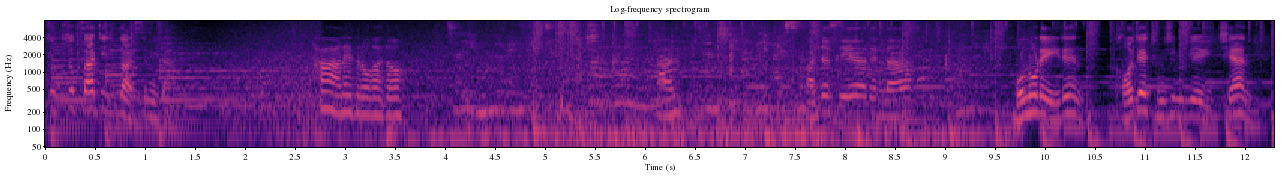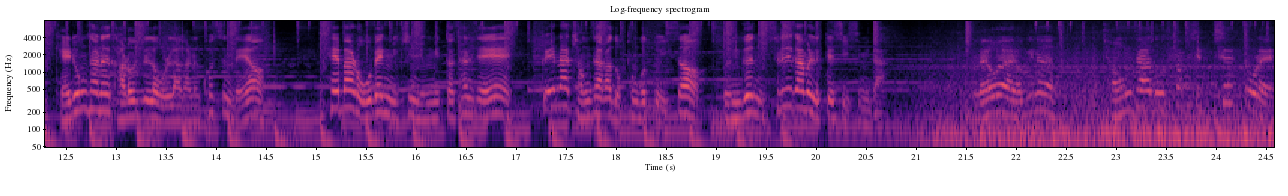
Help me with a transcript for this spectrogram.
쑥쑥 빠지지도 않습니다. 차 안에 들어가서 안, 앉아서 해야 된다. 모노레일은 거제 중심지에 위치한 계룡산을 가로질러 올라가는 코스인데요. 해발 566m 산세에 꽤나 경사가 높은 곳도 있어 은근 스릴감을 느낄 수 있습니다. 레오야 여기는 경사도 37도래.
